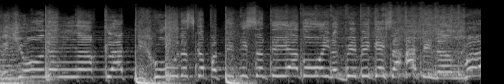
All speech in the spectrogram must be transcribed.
Ngayon ang aklat ni Judas, kapatid ni Santiago ay nagbibigay sa atin ng mas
